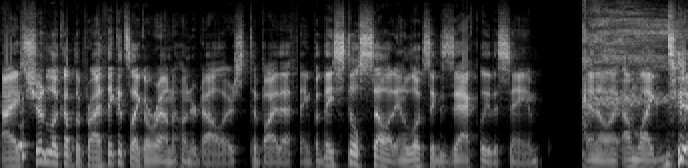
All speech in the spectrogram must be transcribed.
I should look up the price. I think it's like around hundred dollars to buy that thing, but they still sell it, and it looks exactly the same. And I'm like, I'm like, dude,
